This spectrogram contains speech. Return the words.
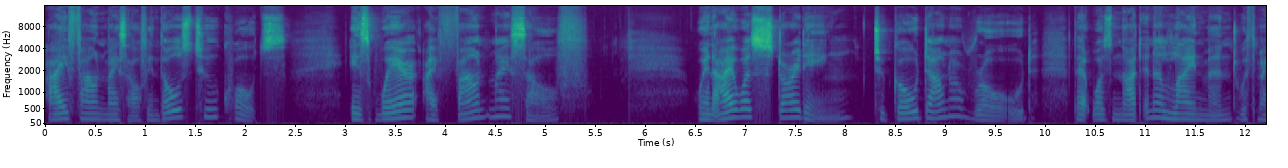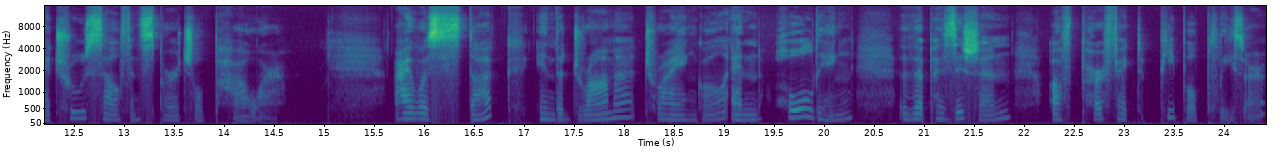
I found myself in those two quotes is where I found myself when I was starting to go down a road that was not in alignment with my true self and spiritual power. I was stuck in the drama triangle and holding the position of perfect people pleaser.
